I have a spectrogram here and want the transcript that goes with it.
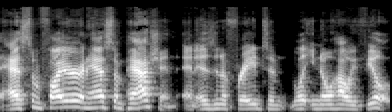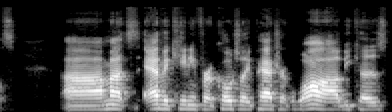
has some fire and has some passion and isn't afraid to let you know how he feels. Uh, I'm not advocating for a coach like Patrick Roy because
